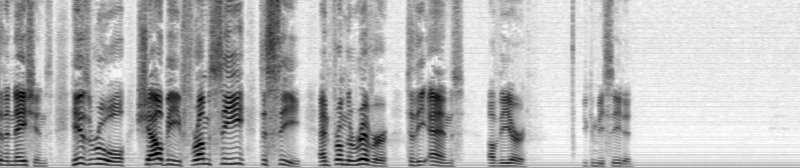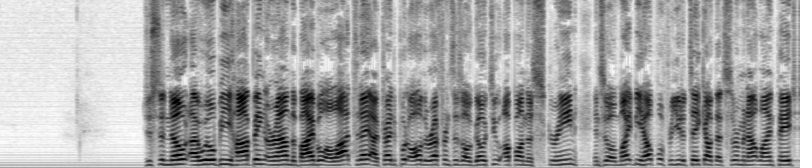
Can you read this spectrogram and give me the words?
to the nations. His rule shall be from sea to sea, and from the river to the ends of the earth. You can be seated. Just a note, I will be hopping around the Bible a lot today. I've tried to put all the references I'll go to up on the screen, and so it might be helpful for you to take out that sermon outline page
